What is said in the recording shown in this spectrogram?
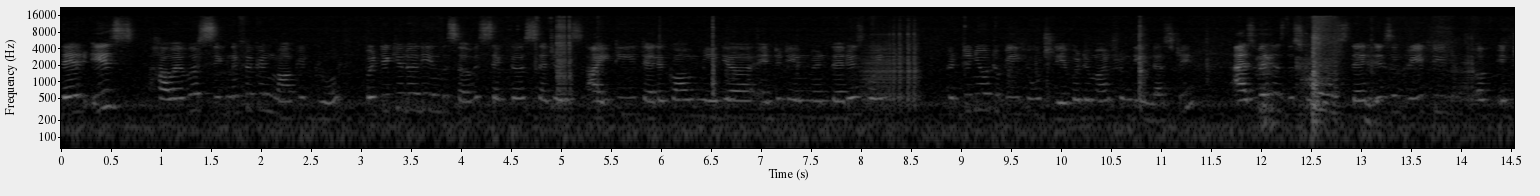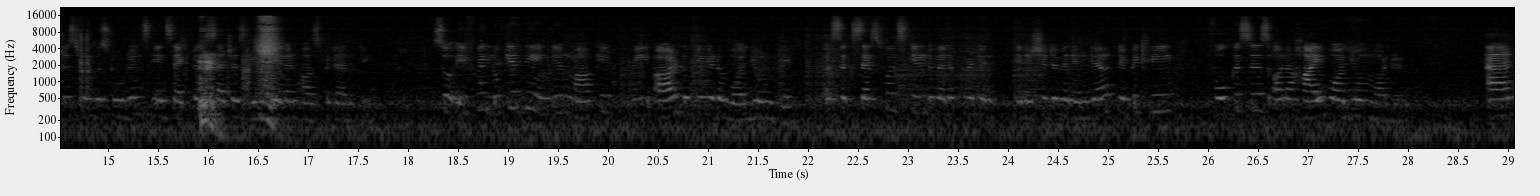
There is, however, significant market growth, particularly in the service sectors such as IT, telecom, media, entertainment. There is going to continue to be huge labor demand from the industry as well as the students. There is a great deal of interest from the students in sectors such as retail and hospitality. So if we look at the Indian market, we are looking at a volume game. A successful skill development in initiative in India typically focuses on a high volume model. And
